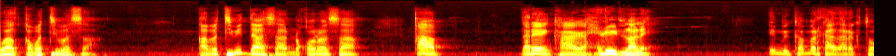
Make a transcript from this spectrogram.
waad qabatimaysaa qabatimidaasaa noqonaysaa qaab dareenkaaga xidhiidh la leh. Iminka markaad aragto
